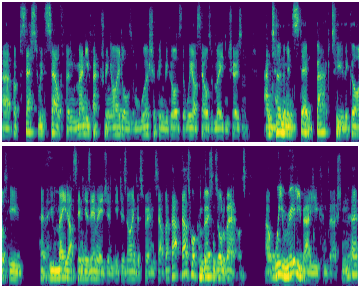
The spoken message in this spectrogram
uh, obsessed with self and manufacturing idols and worshipping the gods that we ourselves have made and chosen, and turn them instead back to the God who uh, who made us in His image and who designed us for Himself. But that that's what conversion is all about. Uh, we really value conversion. Uh,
